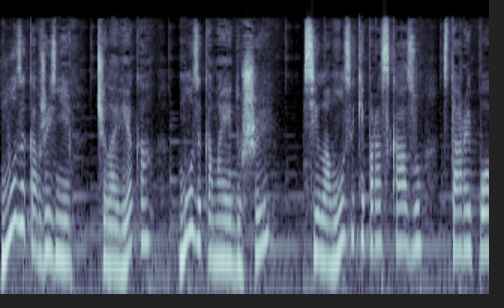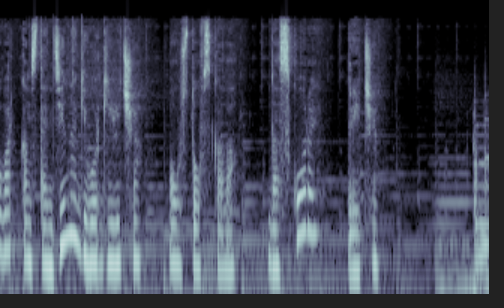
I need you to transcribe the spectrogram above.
Музыка в жизни человека, музыка моей души, сила музыки по рассказу «Старый повар» Константина Георгиевича Паустовского. До скорой встречи! thank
